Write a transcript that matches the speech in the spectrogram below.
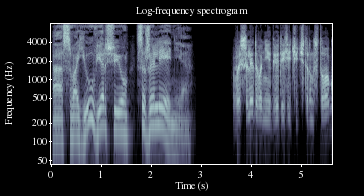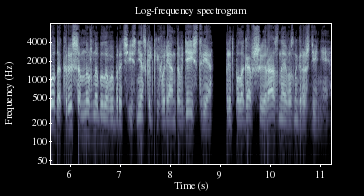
а свою версию сожаления. В исследовании 2014 года крысам нужно было выбрать из нескольких вариантов действия, предполагавшие разное вознаграждение.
